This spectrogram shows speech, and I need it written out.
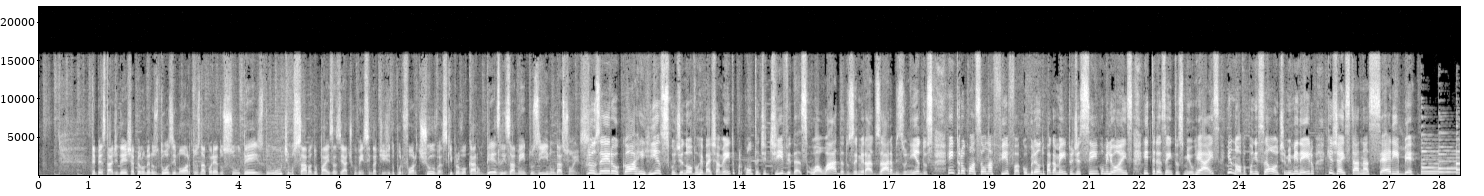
Tempestade deixa pelo menos 12 mortos na Coreia do Sul. Desde o último sábado, o país asiático vem sendo atingido por fortes chuvas que provocaram deslizamentos e inundações. Cruzeiro corre risco de novo rebaixamento por conta de dívidas. O Awada dos Emirados Árabes Unidos entrou com ação na FIFA, cobrando pagamento de 5 milhões e 300 mil reais e nova punição ao time mineiro, que já está na Série B.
